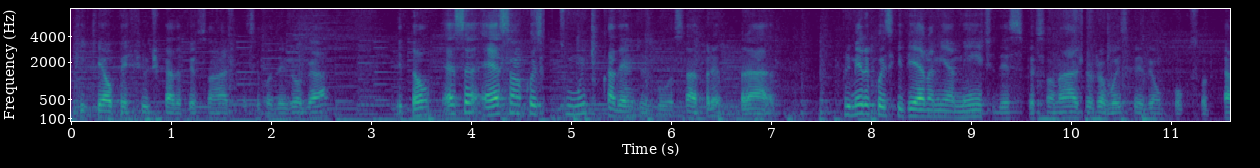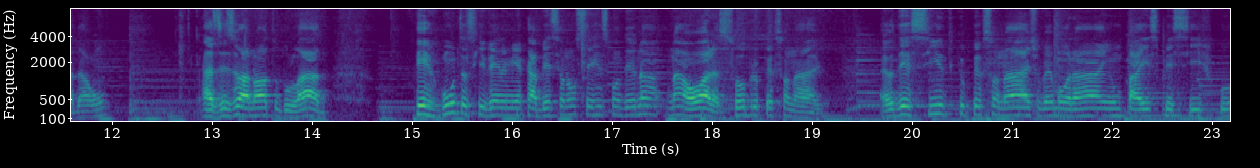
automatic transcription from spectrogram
o que, que é o perfil de cada personagem para você poder jogar. Então, essa, essa é uma coisa que eu uso muito no caderno de esboço, sabe? Para primeira coisa que vier na minha mente desses personagens, eu já vou escrever um pouco sobre cada um. Às vezes eu anoto do lado perguntas que vêm na minha cabeça eu não sei responder na, na hora sobre o personagem. Aí eu decido que o personagem vai morar em um país específico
